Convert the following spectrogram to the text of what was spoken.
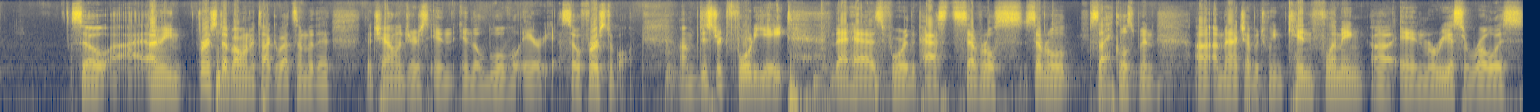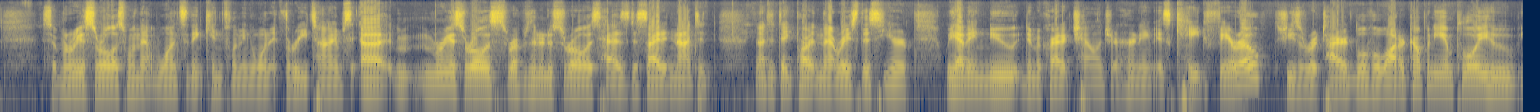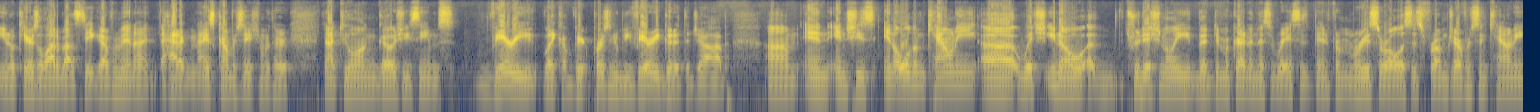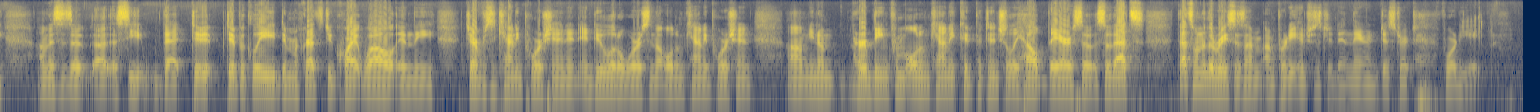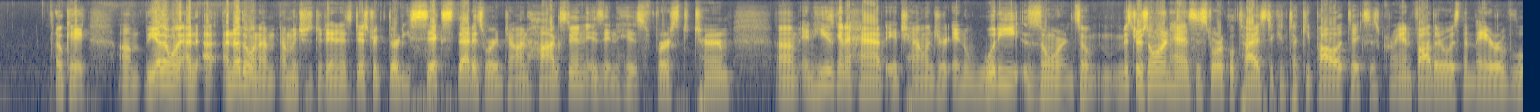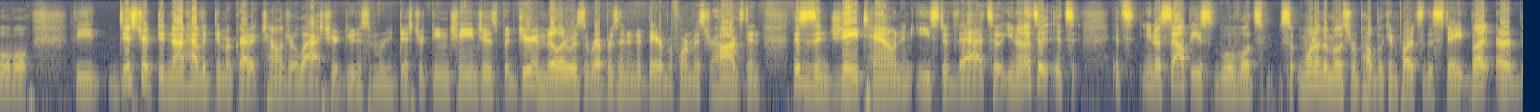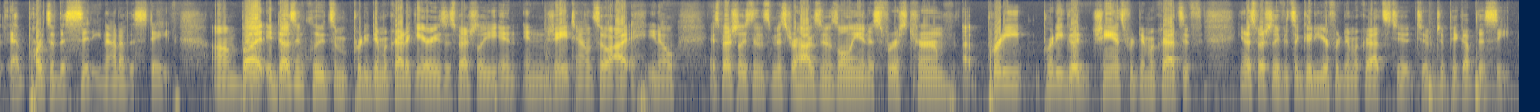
So, I mean, first up, I want to talk about some of the, the challengers in, in the Louisville area. So, first of all, um, District 48, that has for the past several several cycles been uh, a matchup between Ken Fleming uh, and Maria Sorolis. So Maria Sorolis won that once. I think Ken Fleming won it three times. Uh, Maria Sorolis, Representative Sorolis, has decided not to not to take part in that race this year. We have a new Democratic challenger. Her name is Kate Farrow. She's a retired Louisville Water Company employee who you know cares a lot about state government. I had a nice conversation with her not too long ago. She seems very like a person who'd be very good at the job. Um, and and she's in Oldham County, uh, which you know uh, traditionally the Democrat in this race has been from. Maria Sorolis is from Jefferson County. Um, this is a, a seat that t- typically Democrats do quite well in the Jefferson County portion and, and do a little worse in the Oldham County portion. Um, you know, her being from Oldham County could potentially help there. So so that's that's one of the races I'm I'm pretty interested in there in District 48. Okay, um, the other one, uh, another one I'm, I'm, interested in is District 36. That is where John Hodgson is in his first term um, and he's going to have a challenger in Woody Zorn. So Mr. Zorn has historical ties to Kentucky politics. His grandfather was the mayor of Louisville. The district did not have a Democratic challenger last year due to some redistricting changes, but Jerry Miller was the representative there before Mr. Hodgson. This is in J Town and east of that, so you know that's a it's it's you know southeast Louisville. It's one of the most Republican parts of the state, but or uh, parts of the city, not of the state. Um, but it does include some pretty Democratic areas, especially in in J Town. So I you know especially since Mr. Hodgson is only in his first term. A pretty pretty good chance for Democrats if you know, especially if it's a good year for Democrats to to, to pick up this seat.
